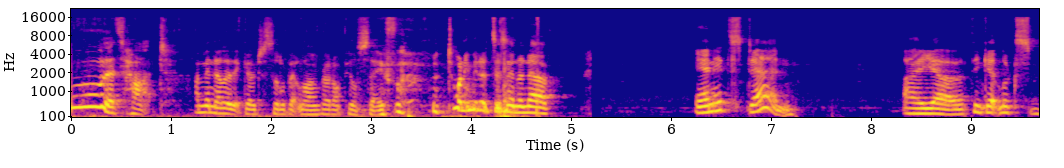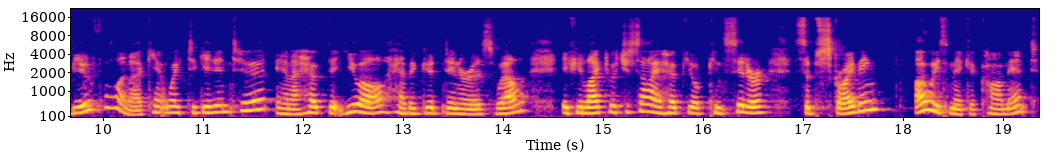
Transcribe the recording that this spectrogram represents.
Ooh, that's hot. I'm going to let it go just a little bit longer. I don't feel safe. 20 minutes isn't enough. And it's done. I uh, think it looks beautiful and I can't wait to get into it. And I hope that you all have a good dinner as well. If you liked what you saw, I hope you'll consider subscribing. Always make a comment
